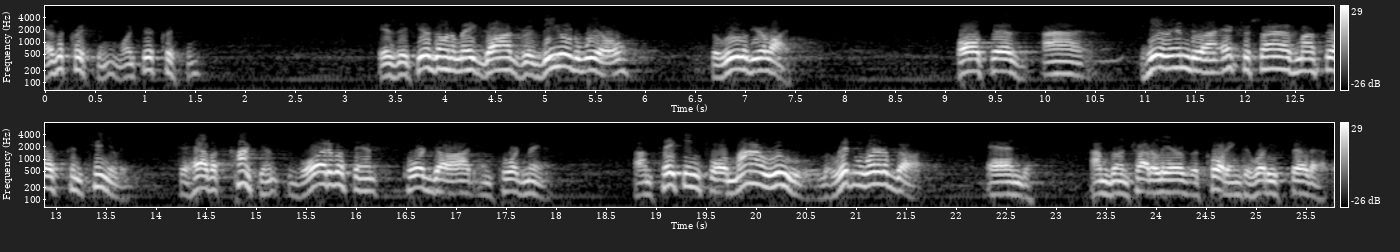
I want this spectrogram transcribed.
as a Christian, once you're a Christian, is that you're going to make God's revealed will the rule of your life. Paul says, I, herein do I exercise myself continually to have a conscience void of offense toward God and toward man. I'm taking for my rule the written word of God, and I'm going to try to live according to what he spelled out.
